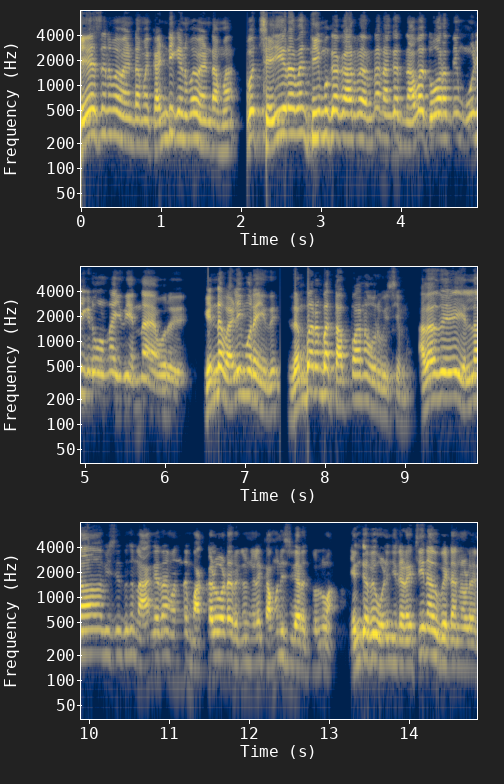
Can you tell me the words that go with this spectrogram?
பேசணுமா வேண்டாமா? கண்டிக்கணுமா வேண்டாமா? இப்போ செய்யறவன் திமுக காரனா இருந்தா நாங்க நவ தூரத்தையும் மூடிக்கிடுவோம்னா இது என்ன ஒரு என்ன வழிமுறை இது? ரொம்ப ரொம்ப தப்பான ஒரு விஷயம். அதாவது எல்லா விஷயத்துக்கும் நாங்க தான் வந்து மக்களோட இருக்குன்னு கம்யூனிஸ்ட்காரன் கம்யூனிஸ்ட்கார சொல்லுவான். எங்க போய் ஒளிஞ்சிட்டாங்க சீனாவுக்கு போயிட்டானோட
